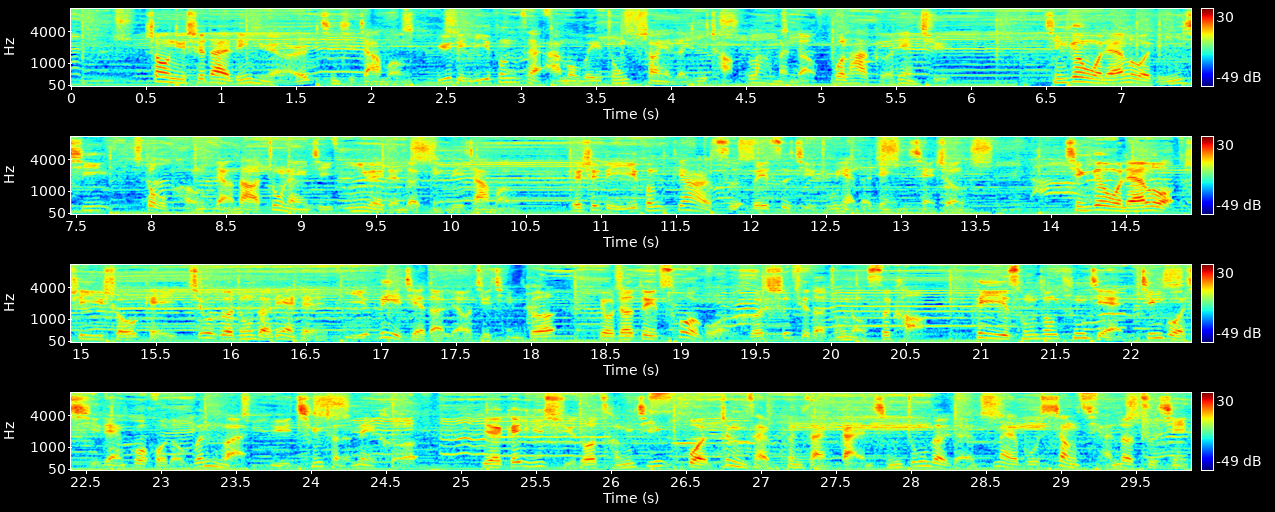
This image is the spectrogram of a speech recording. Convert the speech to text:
少女时代林允儿惊喜加盟，与李易峰在 MV 中上演了一场浪漫的布拉格恋曲。请跟我联络林夕、窦鹏两大重量级音乐人的鼎力加盟，也是李易峰第二次为自己主演的电影献声。请跟我联络是一首给纠葛中的恋人以慰藉的疗愈情歌，有着对错过和失去的种种思考，可以从中听见经过洗炼过后的温暖与清澈的内核，也给予许多曾经或正在困在感情中的人迈步向前的自信。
